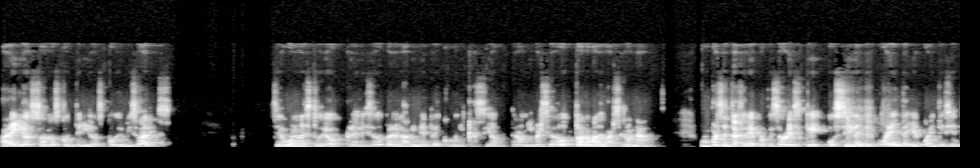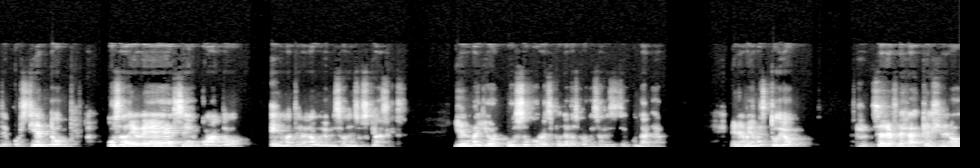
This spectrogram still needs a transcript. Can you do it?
para ellos son los contenidos audiovisuales. Según un estudio realizado por el Gabinete de Comunicación de la Universidad Autónoma de Barcelona, un porcentaje de profesores que oscila entre el 40 y el 47% usa de vez en cuando el material audiovisual en sus clases y el mayor uso corresponde a los profesores de secundaria. En el mismo estudio se refleja que el género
